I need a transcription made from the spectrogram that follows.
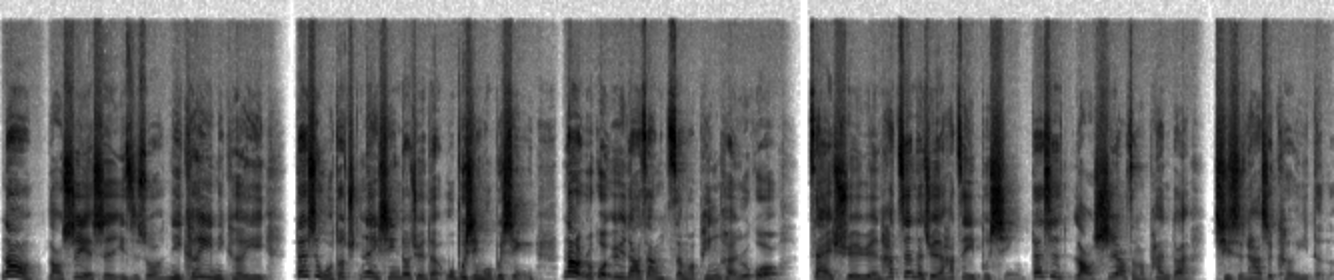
那老师也是一直说你可以，你可以，但是我都内心都觉得我不行，我不行。那如果遇到这样，怎么平衡？如果在学员，他真的觉得他自己不行，但是老师要怎么判断？其实他是可以的呢。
